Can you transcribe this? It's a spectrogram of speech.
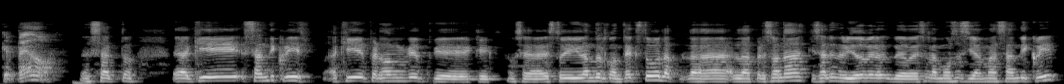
¿Qué pedo? Exacto. Aquí Sandy Crisp, aquí, perdón, que, que, o sea, estoy dando el contexto. La, la, la persona que sale en el video de, de Obedece la Morsa se llama Sandy Crisp.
